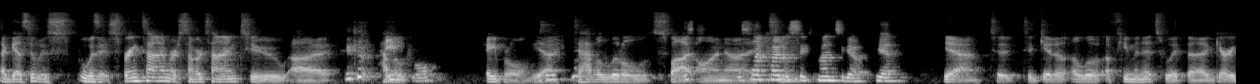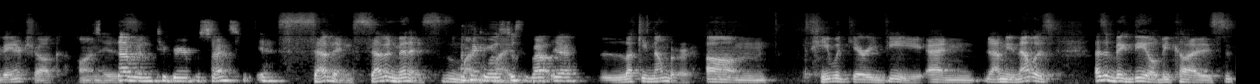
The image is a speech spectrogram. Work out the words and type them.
I guess it was was it springtime or summertime to uh, have April. A, April, yeah, to have a little spot It's- on. Uh, It's like kind of six months ago. Yeah, Yeah, to to get a, a little a few minutes with uh, Gary Vaynerchuk on his seven to be precise. Yeah, seven seven minutes. I my- think it was just about yeah. lucky number. Um, he with Gary Vee, and I mean that was that's a big deal because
